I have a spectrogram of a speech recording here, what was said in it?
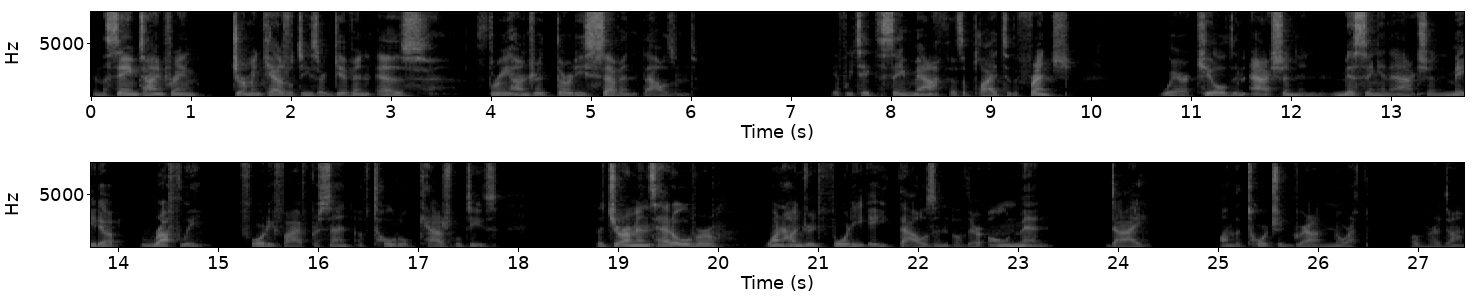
In the same time frame, German casualties are given as 337,000. If we take the same math as applied to the French, where killed in action and missing in action made up roughly 45% of total casualties, the Germans had over 148,000 of their own men die on the tortured ground north of Verdun.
